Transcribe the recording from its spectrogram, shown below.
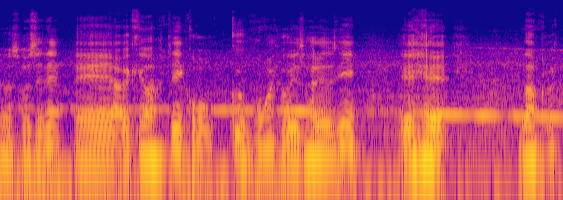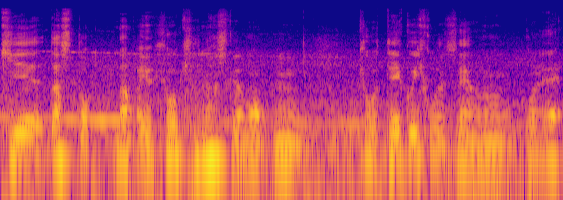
うん、そしてね、えー、明けの果てにこう、クーポンが表示されずに、えー、なんか消え出すと、なんか表記されますけども、うん。今日テイク以降ですね、うん、これね、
